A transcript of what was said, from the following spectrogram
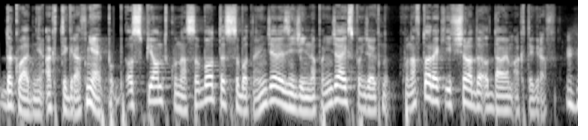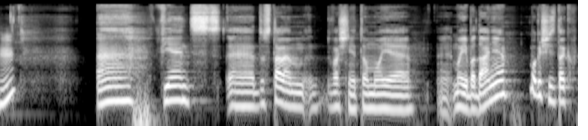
Dokładnie, aktygraf. Nie, po, z piątku na sobotę, z soboty na niedzielę, z niedzieli na poniedziałek, z poniedziałku na wtorek i w środę oddałem aktygraf. Mhm. E, więc e, dostałem właśnie to moje, e, moje badanie. Mogę się tak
